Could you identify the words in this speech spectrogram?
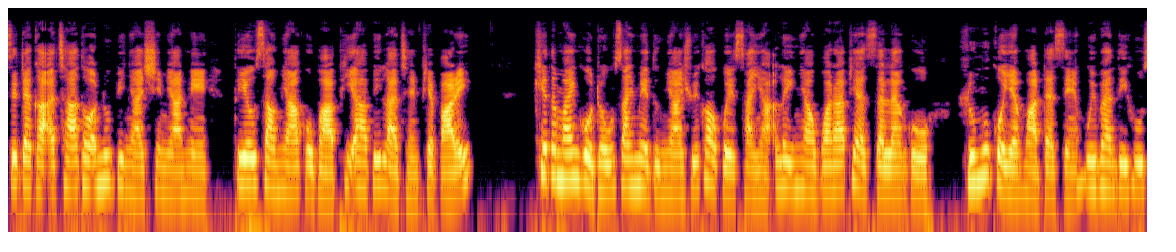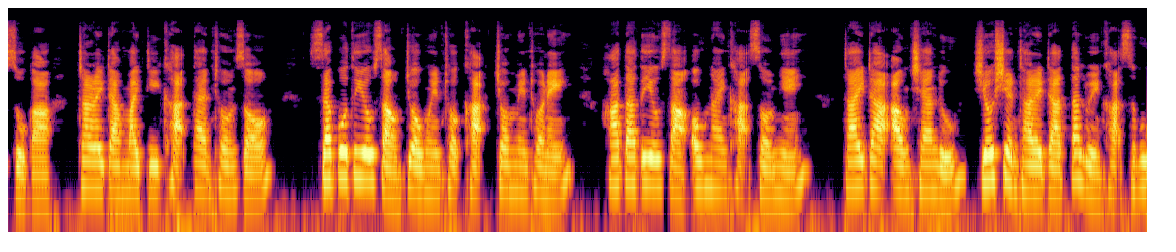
စစ်တပ်ကအခြားသောအမှုပညာရှင်များနှင့်တရုတ်ဆောင်များကိုပါဖိအားပေးလာခြင်းဖြစ်ပါတယ်။ခေတ်သမိုင်းကိုဒုံဆိုင်မဲ့သူများရွေးကောက်ပွဲဆိုင်ရာအလိညာဝါဒဖြတ်ဇလံကိုလူမှုကွန်ရက်မှတက်ဆင်ဝေဖန်သည်ဟုဆိုကဒါရိုက်တာမိုက်တီခတန်ထွန်းစောဇက်ပိုတရုတ်ဆောင်ကျော်ဝင်းထွတ်ခကျော်မင်းထွန်းနေဟာတာတရုတ်ဆောင်အုံနိုင်ခစောမြင့် ဒါရိုက်တာအောင်ချမ်းလူရုပ်ရှင်ဒါရိုက်တာတက်လွင်ခစပူ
